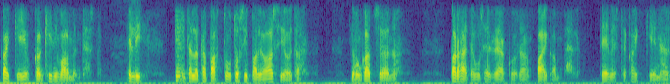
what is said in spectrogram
kaikki ei olekaan kiinni valmentajasta. Eli kentällä tapahtuu tosi paljon asioita, johon katsojana parhaiten usein reagoidaan paikan päällä. TVstä kaikki ei näy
